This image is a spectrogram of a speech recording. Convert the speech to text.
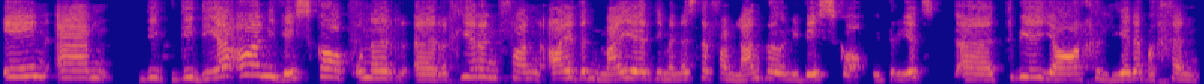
En ehm um, die die DA in die Wes-Kaap onder 'n uh, regering van Ivan Meyer, die minister van landbou in die Wes-Kaap, het reeds uh 2 jaar gelede begin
